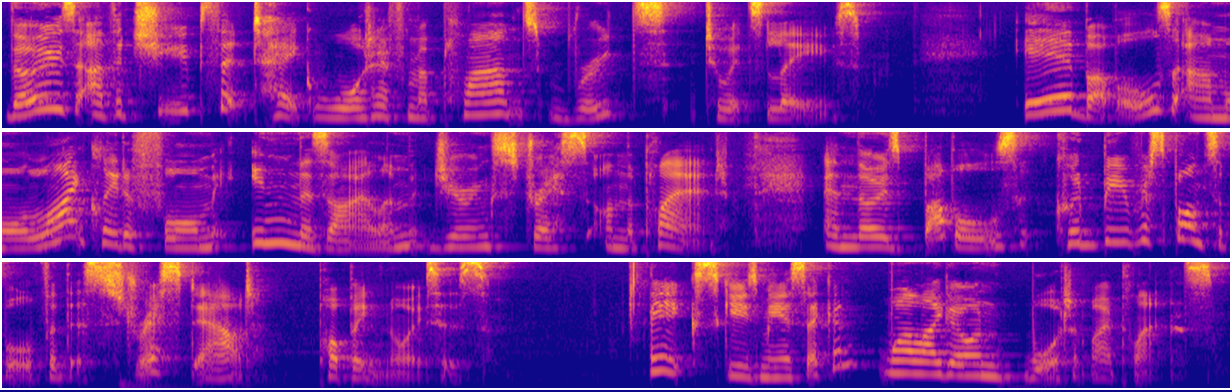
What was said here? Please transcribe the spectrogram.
Those are the tubes that take water from a plant's roots to its leaves. Air bubbles are more likely to form in the xylem during stress on the plant, and those bubbles could be responsible for the stressed out popping noises. Excuse me a second while I go and water my plants.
